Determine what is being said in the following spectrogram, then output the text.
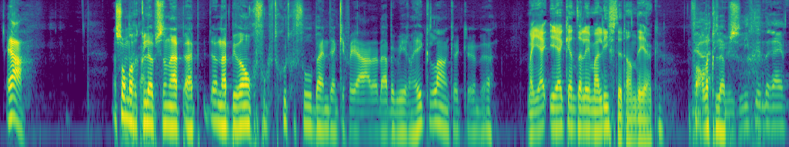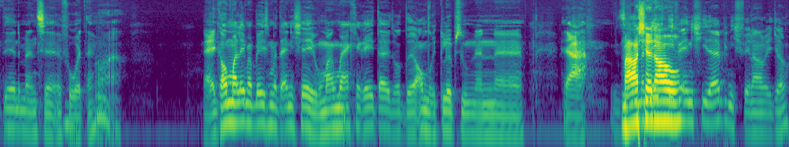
Ja. En sommige clubs, dan heb, heb, dan heb je wel een goed, goed gevoel bij. En denk je van ja, daar heb ik weer een hekel aan. Kijk, eh, Maar jij, jij kent alleen maar liefde dan, Dirk. voor ja, alle clubs. tuurlijk, Liefde drijft de, de mensen voort. Hè. Oh, ja. Nee, ik hou me alleen maar bezig met de NEC. Joh. Maakt me echt geen reet uit wat de andere clubs doen. En eh, ja... Maar als jij nou- energie, daar heb je niet zoveel aan, weet je wel.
